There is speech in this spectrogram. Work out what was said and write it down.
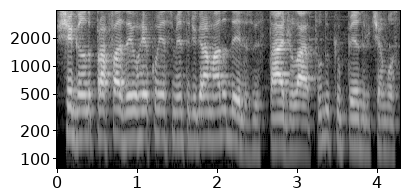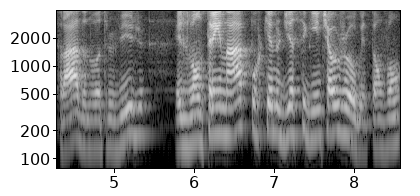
chegando para fazer o reconhecimento de gramado deles. O estádio lá, tudo que o Pedro tinha mostrado no outro vídeo. Eles vão treinar porque no dia seguinte é o jogo. Então vão.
